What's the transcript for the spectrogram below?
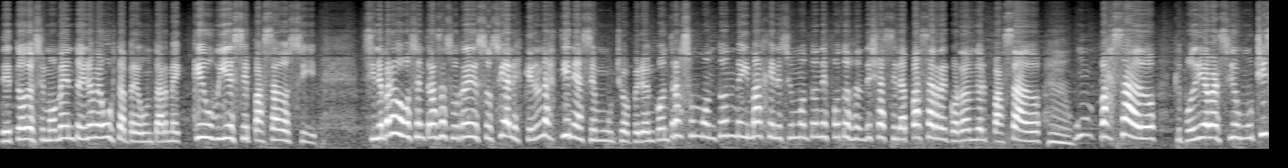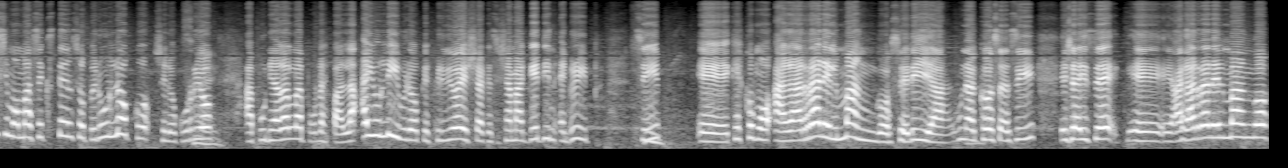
de todo ese momento y no me gusta preguntarme qué hubiese pasado si. Sin embargo, vos entras a sus redes sociales, que no las tiene hace mucho, pero encontrás un montón de imágenes y un montón de fotos donde ella se la pasa recordando el pasado. Mm. Un pasado que podría haber sido muchísimo más extenso, pero un loco se le ocurrió apuñalarla por la espalda. Hay un libro que escribió ella que se llama Getting a Grip, ¿sí? Mm. Eh, que es como agarrar el mango, sería una cosa así. Ella dice, eh, agarrar el mango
